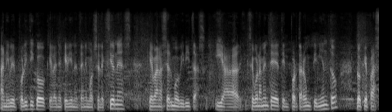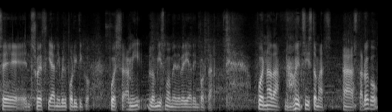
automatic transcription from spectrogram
a nivel político, que el año que viene tenemos elecciones que van a ser moviditas y a, seguramente te importará un pimiento lo que pase en Suecia a nivel político. Pues a mí lo mismo me debería de importar. Pues nada, no insisto más. Hasta luego.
